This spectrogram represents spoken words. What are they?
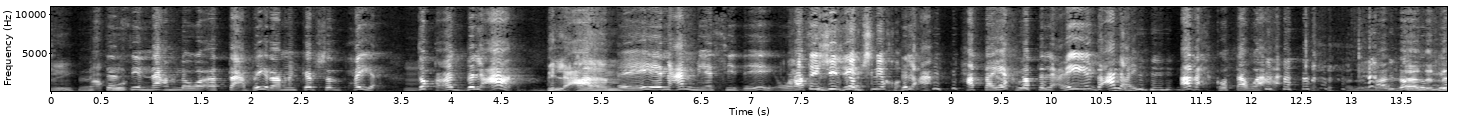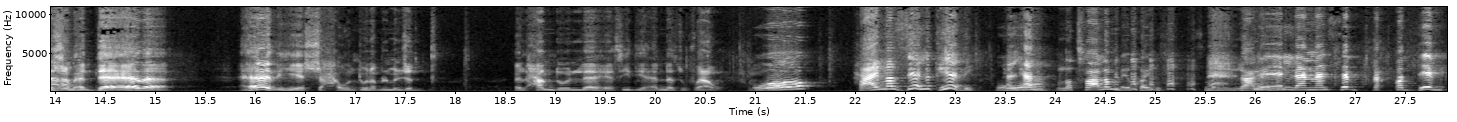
اي معقول؟ مستنسين نعملوا التعبيره من كبش الضحية. تقعد بالعام بالعام. إيه نعم يا سيدي حتى يجي الكبش. بالع حتى يخلط العيد على العيد أضحكوا توا. أنا النجم هداه هذا. هذه هي الشحة وأنتونا بالمنجد. الحمد لله يا سيدي هالناس وفاو أوه هاي ما زالت هذه. الهم. لطف على أمي يا بسم الله عليك إلا من سبقك قدامي.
